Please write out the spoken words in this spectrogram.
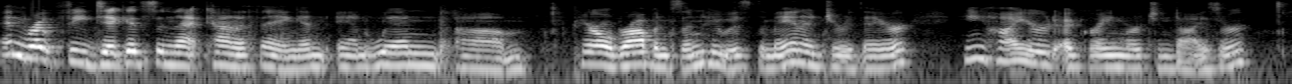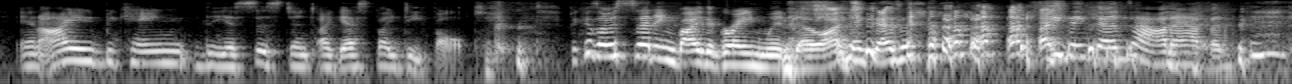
and wrote feed tickets and that kind of thing. And and when um, Harold Robinson, who was the manager there, he hired a grain merchandiser, and I became the assistant, I guess, by default, because I was sitting by the grain window. I think that's I think that's how it happened.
